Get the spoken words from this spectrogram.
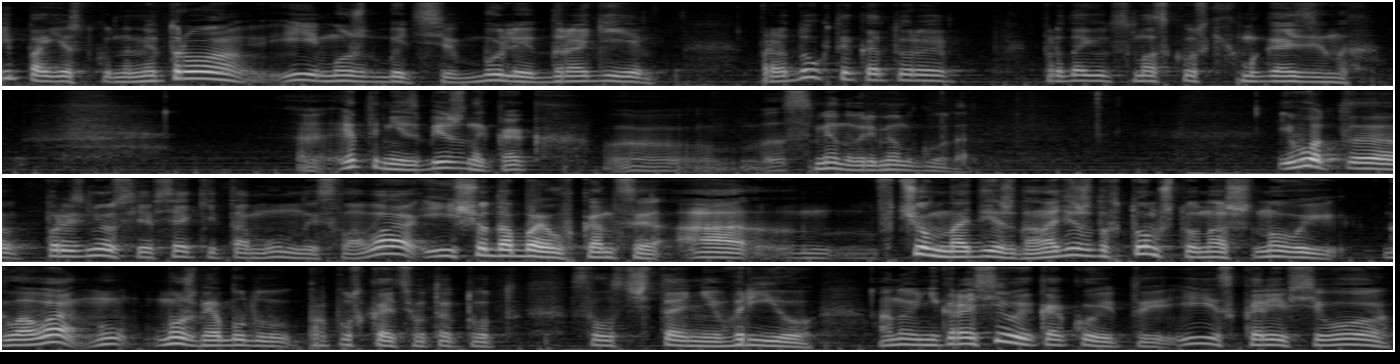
и поездку на метро, и, может быть, более дорогие продукты, которые продаются в московских магазинах. Это неизбежно как э, смена времен года. И вот э, произнес я всякие там умные слова и еще добавил в конце, а в чем надежда? Надежда в том, что наш новый глава, ну, можно я буду пропускать вот это вот словосочетание в Рио, оно некрасивое какое-то, и, скорее всего,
